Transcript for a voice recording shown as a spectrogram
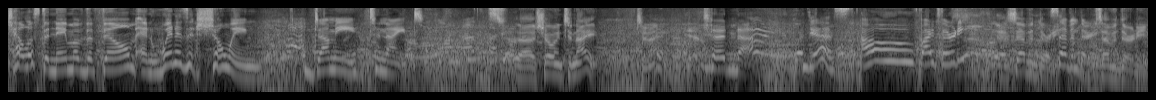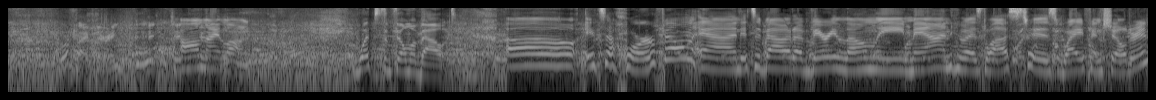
Tell us the name of the film and when is it showing? Dummy tonight. Uh, showing tonight. Tonight. Tonight? Yes. Oh, 5.30? Uh, 7:30. 7:30. 7:30. Or 5:30. All night long. What's the film about? Oh, it's a horror film, and it's about a very lonely man who has lost his wife and children,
